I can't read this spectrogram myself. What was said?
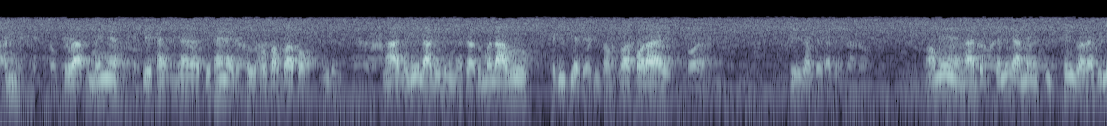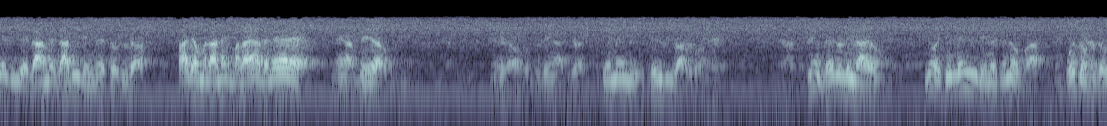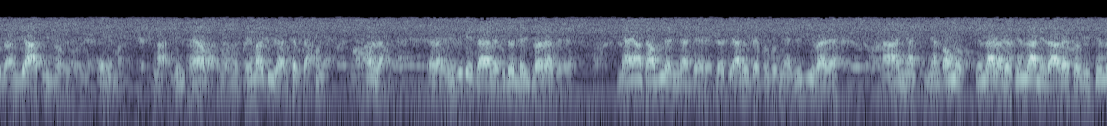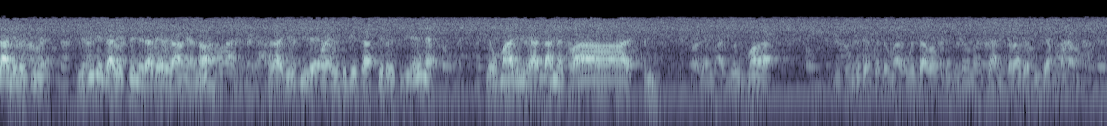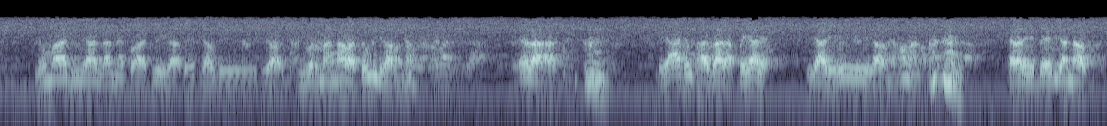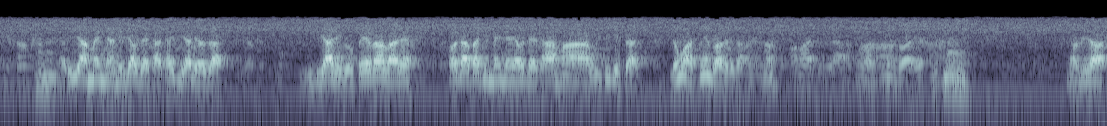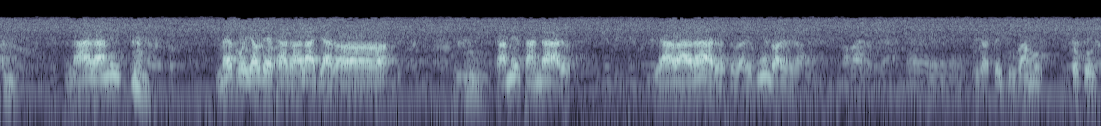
သူကမင်းရဲ့အစီခိုင်းစိတ်ခိုင်းလိုက်တော့ဟေးဟိုကောင်သွားခေါ်ဒီလိုငါဒီနေ့လာပြီလိမ့်မယ်ဆိုတော့ तू မလာဘူးတတိပြက်တယ်ဒီကောင်သွားခေါ်လိုက်ခေါ်လာပြည့်ရောက်တဲ့အခါကျ အောင်မင်းငါတနေ့ကမင်းချင်းသွားတာဒီနေ့ဒီရဲ့လာမယ်လာပြီလိမ့်မယ်ဆိုပြီးတော့ဘာကြောင့်မလာနိုင်မလာရသလဲမင်းကမေးတာပေါ့နေတော့ဟိုလူလင်ကပြောရှင်မင်းကြီးလိမ့်ပြီးပါဦးတော့ရှင်းဘယ်လိုလိမ့်လာတော့တို့ရှင်မင်းကြီးတွေတော့ကျွန်တော်ကဝတ်စုံတူတူတော့ရပြီးမဲ့ပဲအဲ့ဒီမှာငါလိမ့်ခံရပါဆိုတော့ဘယ်မှသိတာသက်ကဟုတ်လားဟုတ်လားအဲ့ဒါဝိသိကိစ္စကလည်းဒီလိုလိမ့်သွားတာပဲညာအောင်ဆောင်ပြီးတော့ဒီကတည်းကတရားထုတ်တဲ့ပုဂ္ဂိုလ်များယူကြည့်ပါလေ အာညာညာကောင်းလို့စဉ်းစားရလို့စဉ်းစားနေတာပဲဆိုပြီးစဉ်းစားနေလို့ရှိရင်ဒီသိကိစ္စတွေဖြစ်နေတာတဲ့ကောင်ရနော်အဲ့ဒါယူကြည့်တယ်အဲ့ဒါဝိသိကိစ္စဖြစ်လို့ရှိရင်တဲ့ယုံမာတိကလမ်းနှစ်ခွာတဲ့ဟောတယ်မှာယုံမာကဒီပုံနဲ့တဲ့လုံးကဝိဇ္ဇဘာဝတ္တလုံးတော့ကြာနေတော့တော့ပြီးကြမှာပါယုံမာတိကလမ်းနှစ်ခွာတွေ့ကပဲပြောက်လေပြီးတော့ဒီဝရဏ၅ပါးသုံးပြီးတကောင်နော်အဲ့ဒါတရားထုတ်ခါစားတာပယ်ရတဲ့ တရားတွေကောင်ဟုတ်လားအဲ့ဒါတွေပယ်ပြီးတော့နောက်အရိယာမဉ္ဇဉ်တွေရောက်တဲ့အခါထိုက်ပြရလျော်စားဒီတရားတွေကိုပယ်သွားပါတယ်သောတာပတ္တိမဉ္ဇဉ်ရောက်တဲ့အခါမှာဝိသိကိစ္စလုံးဝကျင်းသွားတယ်ကောင်နော်မှန်ပါဗျာလုံးဝကျင်းသွားတယ်နောက်ပြီးတော့နာဂာမိမဲ့ဖို့ရောက်တဲ့အခါကာလကြတော့ကာမိသန္တာတို့ဇာဘာရတို့ဆိုတာကျင်းသွားတယ်ကောင် အဲပြီးတော့စိတ်ပူပန်မှုပုဂ္ဂိုလ်စ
